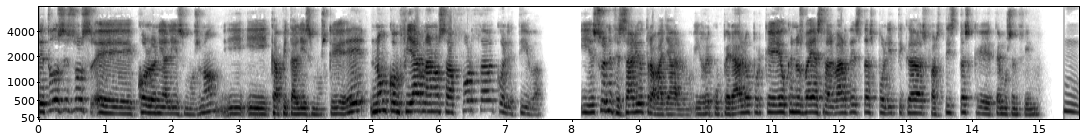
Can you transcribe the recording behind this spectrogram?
de todos esos eh, colonialismos non? E, e capitalismos que é non confiar na nosa forza colectiva e iso é necesario traballalo e recuperalo porque é o que nos vai a salvar destas políticas fascistas que temos encima mm.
